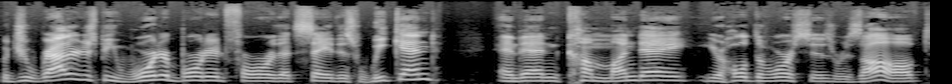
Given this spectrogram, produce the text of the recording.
Would you rather just be waterboarded for, let's say, this weekend, and then come Monday, your whole divorce is resolved?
